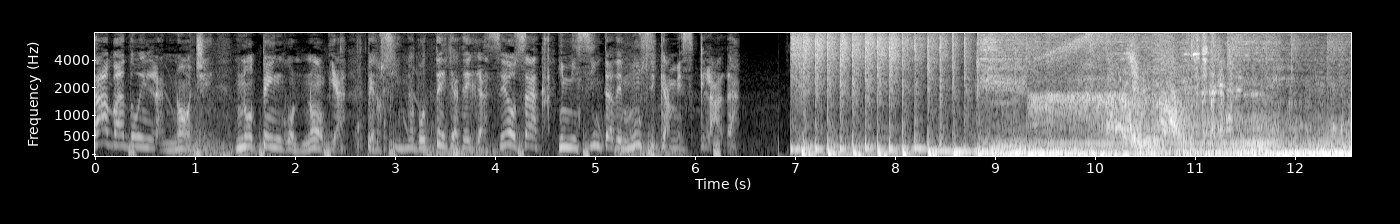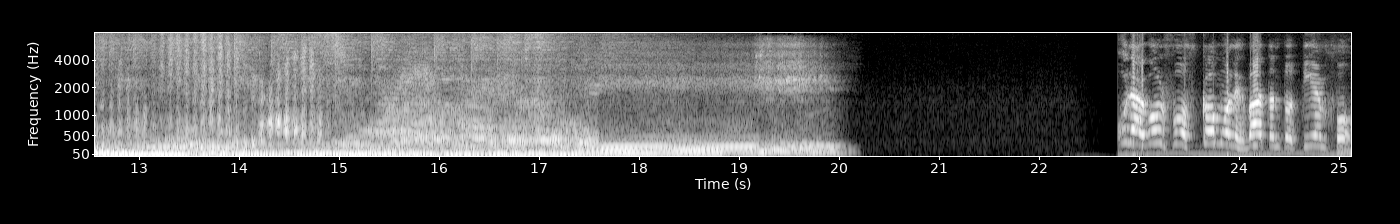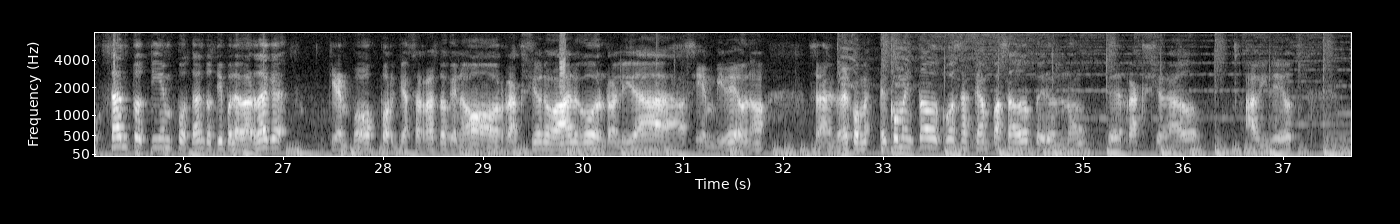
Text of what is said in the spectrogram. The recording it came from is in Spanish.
sábado en la noche. No tengo novia, pero sí una botella de gaseosa y mi cinta de música mezclada. Hola golfos, ¿cómo les va tanto tiempo? Tanto tiempo, tanto tiempo, la verdad que... Porque hace rato que no reacciono a algo en realidad así en video, ¿no? O sea, lo he, com- he comentado cosas que han pasado, pero no he reaccionado a videos.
